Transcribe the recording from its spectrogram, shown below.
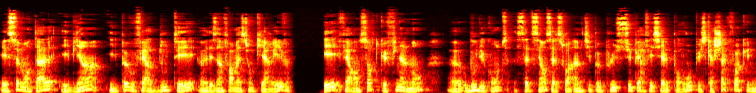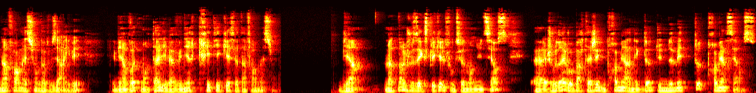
Et ce mental, eh bien, il peut vous faire douter euh, des informations qui arrivent et faire en sorte que finalement, au bout du compte, cette séance, elle soit un petit peu plus superficielle pour vous, puisqu'à chaque fois qu'une information va vous arriver, eh bien votre mental, il va venir critiquer cette information. Bien, maintenant que je vous ai expliqué le fonctionnement d'une séance, euh, je voudrais vous partager une première anecdote d'une de mes toutes premières séances.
